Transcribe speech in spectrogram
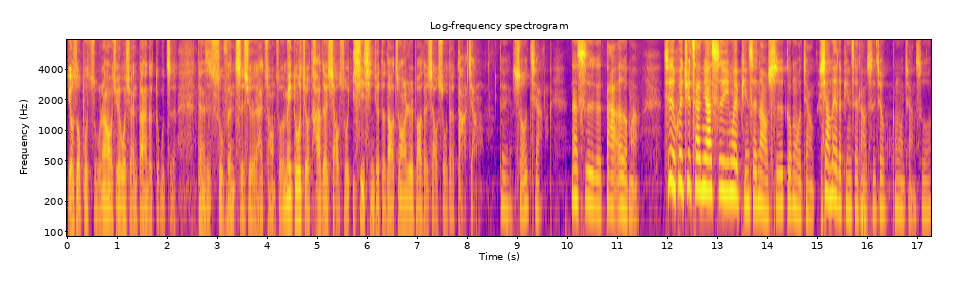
有所不足。然后我觉得我喜欢当一个读者，但是素芬持续的在创作，没多久，他的小说一系情就得到《中央日报》的小说的大奖，对，首奖。那是个大二嘛。其实会去参加，是因为评审老师跟我讲，校内的评审老师就跟我讲说。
